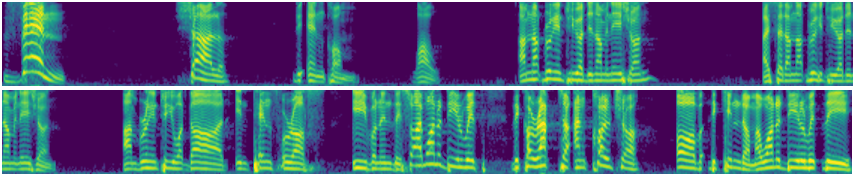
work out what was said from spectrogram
then shall the end come. Wow. I'm not bringing to you a denomination. I said, I'm not bringing to you a denomination. I'm bringing to you what God intends for us even in this. So I want to deal with the character and culture of the kingdom. I want to deal with the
